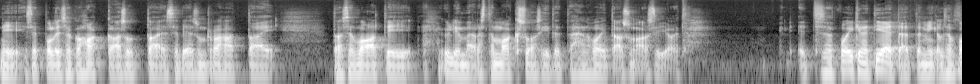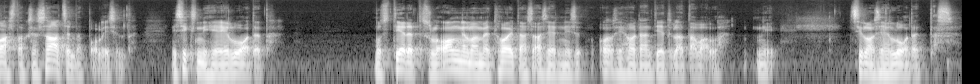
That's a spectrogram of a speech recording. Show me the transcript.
niin se poliisi, joka hakkaa sut tai se vie sun rahat tai, tai se vaatii ylimääräistä maksua siitä, että hän hoitaa sun asioita. Että sä voi ikinä tietää, että minkälaisen vastauksen saat sieltä poliisilta, niin siksi niihin ei luoteta. Mutta tiedät, että sulla on ongelma, että hoitaa asiat, niin se hoidetaan tietyllä tavalla. Niin silloin siihen luotettaisiin.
